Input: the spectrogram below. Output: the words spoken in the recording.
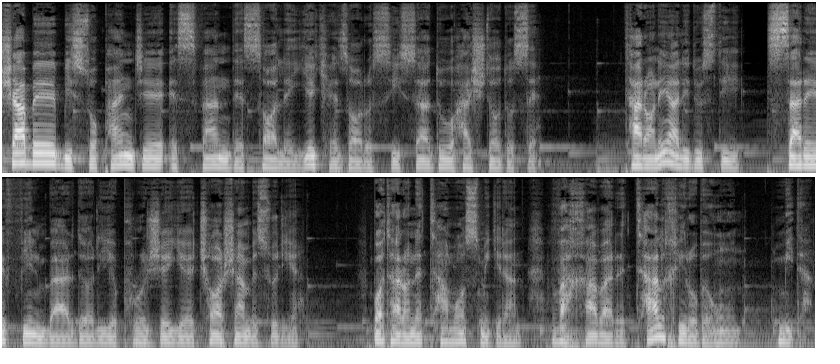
شب 25 اسفند سال 1383 ترانه علی دوستی سر فیلمبرداری پروژه چهارشنبه سوریه. با ترانه تماس می‌گیرن و خبر تلخی رو به اون میدن.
